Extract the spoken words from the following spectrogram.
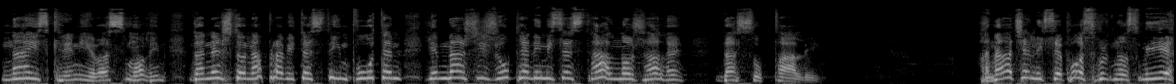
najiskrenije vas molim da nešto napravite s tim putem, jer naši župljani mi se stalno žale da su pali. A načelnik se posmrtno smije.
